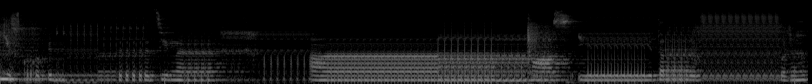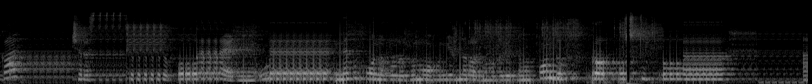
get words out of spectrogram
різко підвищити ціни газ і тариф ЖГК через те, що- попередні уряди не виконували вимогу Міжнародного валютного фонду про поступ е, е,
